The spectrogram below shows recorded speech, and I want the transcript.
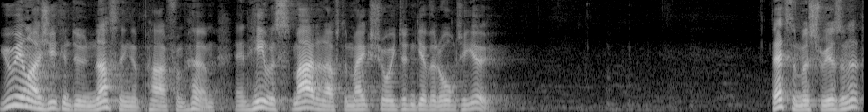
You realize you can do nothing apart from Him, and He was smart enough to make sure He didn't give it all to you. That's a mystery, isn't it?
